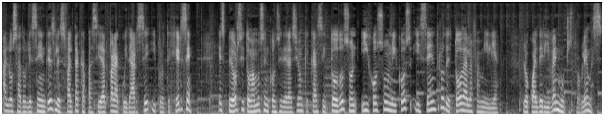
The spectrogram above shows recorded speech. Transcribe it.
a los adolescentes les falta capacidad para cuidarse y protegerse. Es peor si tomamos en consideración que casi todos son hijos únicos y centro de toda la familia, lo cual deriva en muchos problemas.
